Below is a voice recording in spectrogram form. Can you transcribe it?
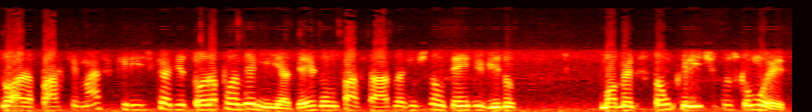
da parte mais crítica de toda a pandemia. Desde o ano passado a gente não tem vivido momentos tão críticos como esse.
